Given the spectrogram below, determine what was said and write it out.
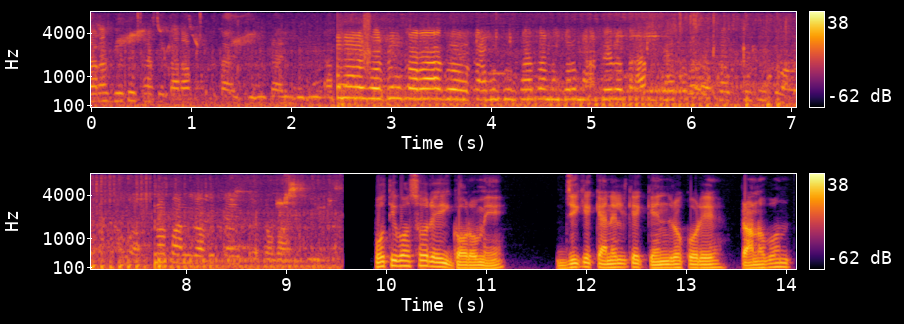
যারা যেতে থাকে তারা মনে কাল দিবি কাল দিবি। আমার গোসল করা কাপড় চুল কাচা মনে করো মাঠের ধান সব কিছু পানির অপেক্ষায় প্রতি বছর এই গরমে জিকে ক্যানেলকে কেন্দ্র করে প্রাণবন্ত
